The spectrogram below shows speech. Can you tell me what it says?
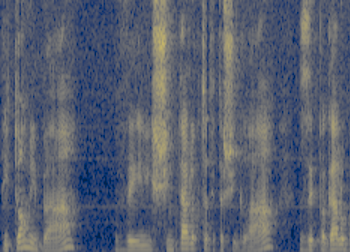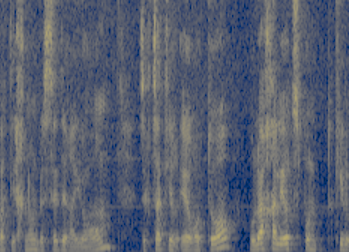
פתאום היא באה והיא שינתה לו קצת את השגרה, זה פגע לו בתכנון בסדר היום, זה קצת ערער אותו, הוא לא יכול להיות ספונט... כאילו,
